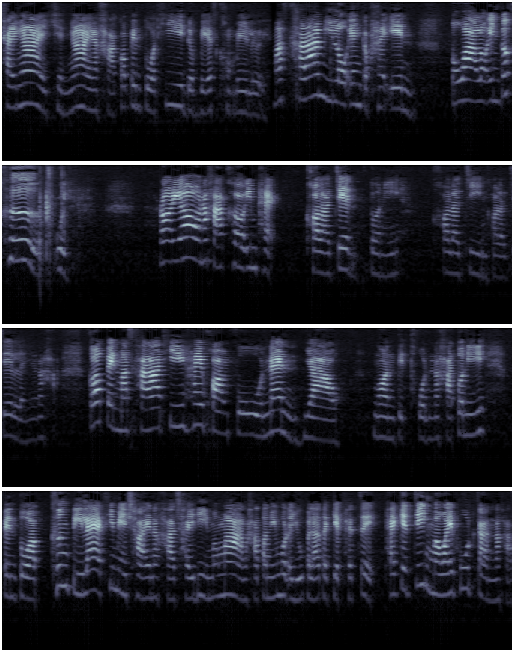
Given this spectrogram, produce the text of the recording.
ใช้ง่ายเขียนง่ายนะคะ ก็เป็นตัวที่ the best ของเมย์เลยมาสคาร่ามี low end กับ high end ตัว low end ก็คือ อุ้ย L'Oreal นะคะ Curl Impact Collagen ตัวนี้คอลลาจีนคอลลาเจนอะไรเงี้ยนะคะ ก็เป็นมาสคาร่าที่ให้ความฟูแน่นยาวงอนติดทนนะคะ ตัวนี้ เป็นตัวครึ่งปีแรกที่เมย์ใช้นะคะ ใช้ดีมากๆนะคะ ตอนนี้หมดอายุไปแล้วแต่เก็บแพ็กเกจแพ็กเกจจิ้งมาไว้พูดกันนะคะ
